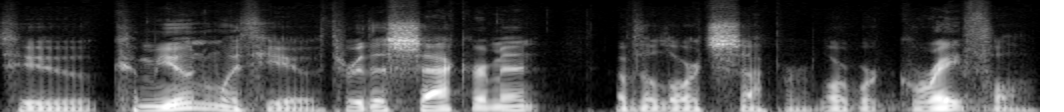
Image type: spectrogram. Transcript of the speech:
to commune with you through this sacrament of the Lord's Supper. Lord, we're grateful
